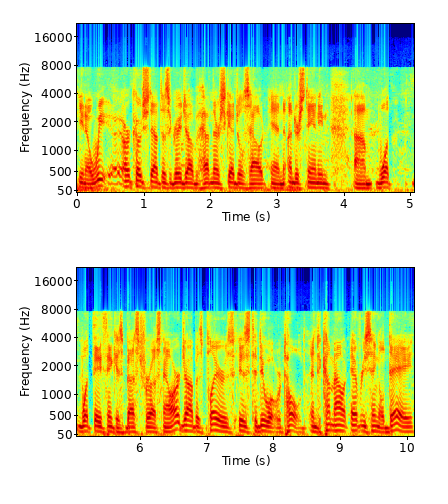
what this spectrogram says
you know, we our coach staff does a great job of having their schedules out and understanding um, what what they think is best for us. Now, our job as players is to do what we're told and to come out every single day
